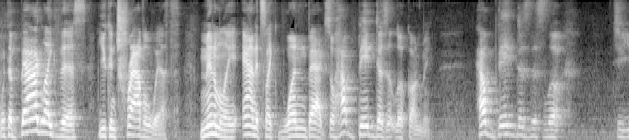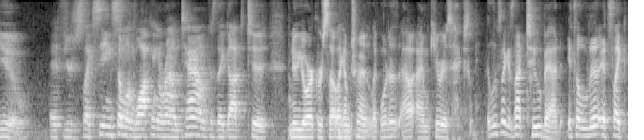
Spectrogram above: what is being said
With a bag like this, you can travel with minimally, and it's like one bag. So how big does it look on me? How big does this look to you if you're just like seeing someone walking around town because they got to New York or something, like I'm trying, like what is? How, I'm curious actually. It looks like it's not too bad. It's a little, it's like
